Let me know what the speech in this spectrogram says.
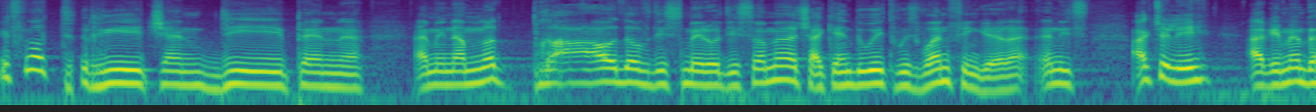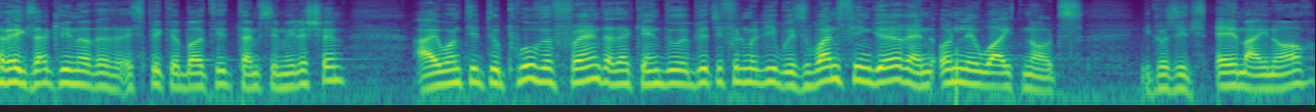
It's not rich and deep, and uh, I mean, I'm not proud of this melody so much. I can do it with one finger, and it's actually, I remember exactly now that I speak about it, time simulation. I wanted to prove a friend that I can do a beautiful melody with one finger and only white notes because it's A minor.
